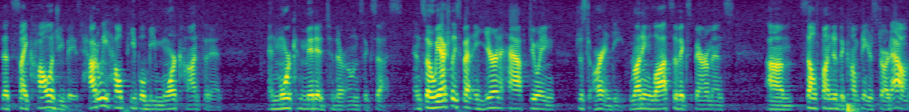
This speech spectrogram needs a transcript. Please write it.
that's psychology based? How do we help people be more confident and more committed to their own success? And so we actually spent a year and a half doing just R&D, running lots of experiments, um, self-funded the company to start out,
